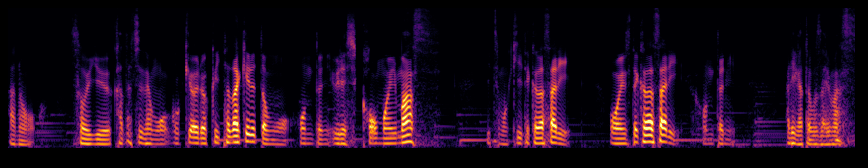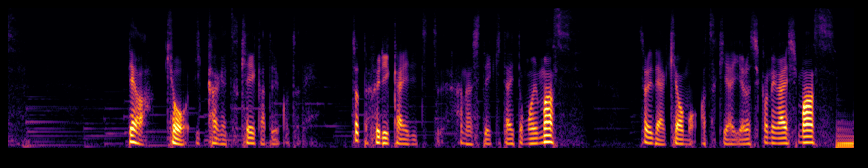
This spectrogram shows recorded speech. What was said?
あのそういう形でもご協力いただけるともう本当に嬉しく思います。いつも聞いてくださり応援してくださり本当にありがとうございます。では今日1ヶ月経過ということでちょっと振り返りつつ話していきたいと思います。それでは今日もお付き合いよろしくお願いします。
